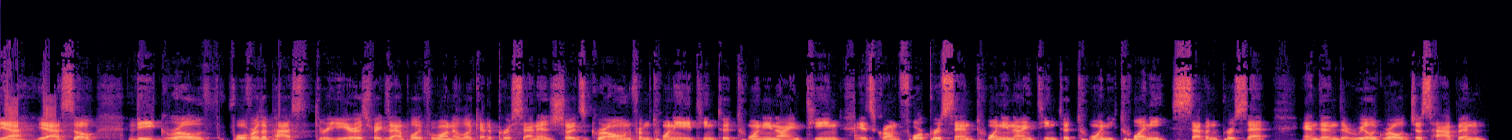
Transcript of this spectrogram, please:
Yeah, yeah. So the growth over the past three years, for example, if we want to look at a percentage, so it's grown from 2018 to 2019, it's grown 4%, 2019 to 2020, 7%. And then the real growth just happened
